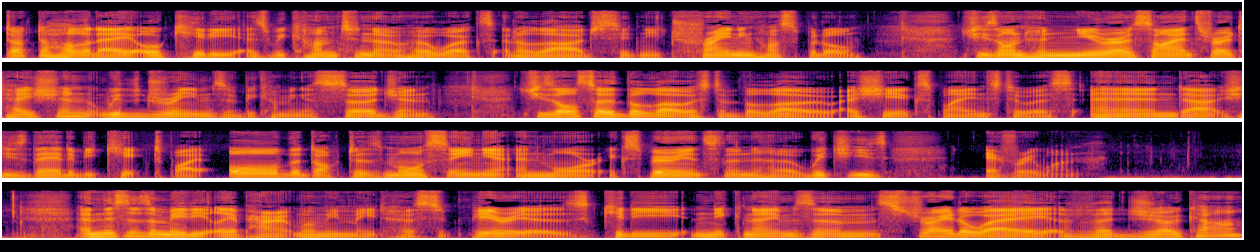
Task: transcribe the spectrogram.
Dr. Holliday, or Kitty, as we come to know her, works at a large Sydney training hospital. She's on her neuroscience rotation with dreams of becoming a surgeon. She's also the lowest of the low, as she explains to us, and uh, she's there to be kicked by all the doctors more senior and more experienced than her, which is everyone. And this is immediately apparent when we meet her superiors. Kitty nicknames them straight away the Joker,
